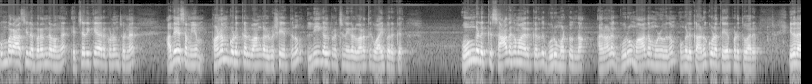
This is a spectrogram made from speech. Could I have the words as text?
கும்பராசியில் பிறந்தவங்க எச்சரிக்கையாக இருக்கணும்னு சொன்னேன். அதே சமயம் பணம் கொடுக்கல் வாங்கல் விஷயத்திலும் லீகல் பிரச்சனைகள் வரத்துக்கு வாய்ப்பு இருக்குது உங்களுக்கு சாதகமாக இருக்கிறது குரு மட்டும்தான். அதனால் குரு மாதம் முழுவதும் உங்களுக்கு அனுகூலத்தை ஏற்படுத்துவார். இதில்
